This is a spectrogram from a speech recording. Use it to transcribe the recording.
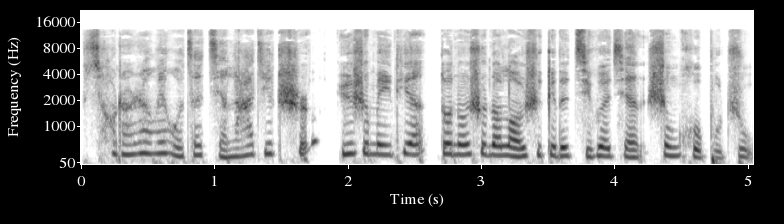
校长认为我在捡垃圾吃，于是每天都能收到老师给的几块钱生活补助。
